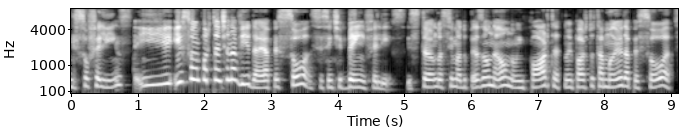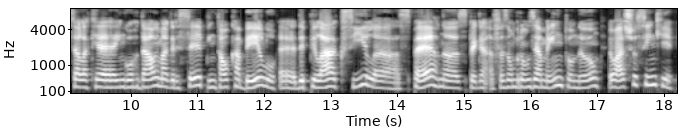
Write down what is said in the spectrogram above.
e sou feliz. E isso é importante na vida, é a pessoa se sentir bem e feliz. Estando acima do peso ou não, não importa, não importa o tamanho da pessoa, se ela quer engordar ou emagrecer, pintar o cabelo, é, depilar a axila, as pernas, pegar, fazer um bronzeamento ou não. Eu acho assim que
